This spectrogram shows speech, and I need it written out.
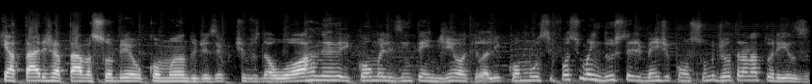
que a Atari já estava sob o comando de executivos da Warner e como eles entendiam aquilo ali como se fosse uma indústria de bens de consumo de outra natureza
